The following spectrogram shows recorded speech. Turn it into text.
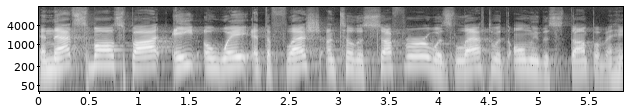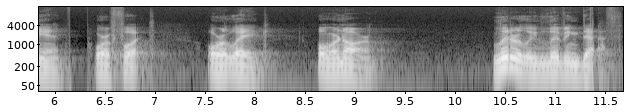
and that small spot ate away at the flesh until the sufferer was left with only the stump of a hand, or a foot, or a leg, or an arm. Literally living death.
